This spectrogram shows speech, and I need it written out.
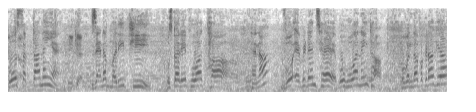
हो सकता नहीं है। ठीक है। जैनब मरी थी। उसका रेप हुआ था। है ना? वो एविडेंस है वो हुआ नहीं था। वो बंदा पकड़ा गया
